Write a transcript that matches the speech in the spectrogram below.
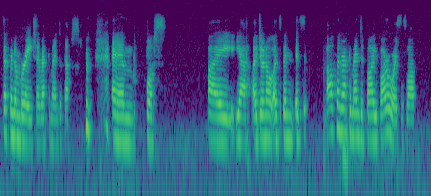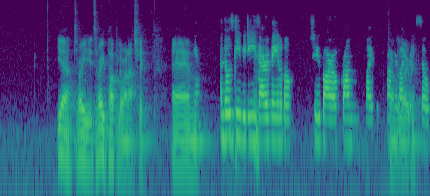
except for number eight. I recommended that. um, but I, yeah, I don't know. It's been it's often recommended by borrowers as well, Yeah, it's very it's a very popular one actually. Um, Yeah. and those DVDs are available to borrow from libra- from, From your library. library. So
